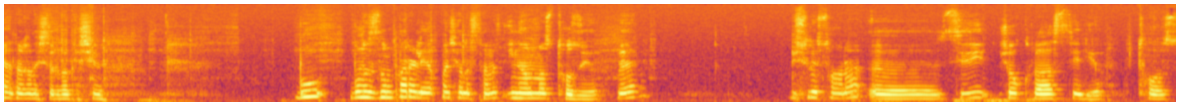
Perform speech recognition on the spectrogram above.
Evet arkadaşlar bakın şimdi. Bu bunu zımpara ile yapmaya çalışsanız inanılmaz tozuyor ve bir süre sonra e, sizi çok rahatsız ediyor toz.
